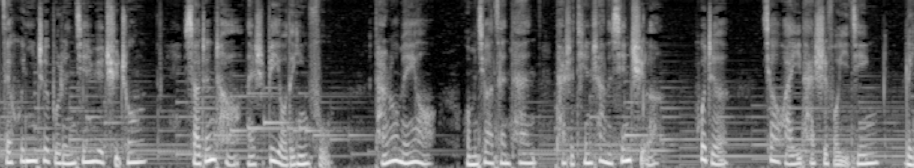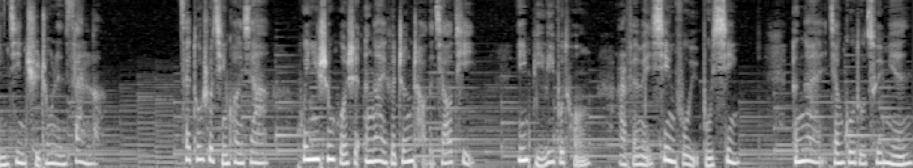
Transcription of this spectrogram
在婚姻这部人间乐曲中，小争吵乃是必有的音符。倘若没有，我们就要赞叹它是天上的仙曲了，或者较怀疑它是否已经临近曲终人散了。在多数情况下，婚姻生活是恩爱和争吵的交替，因比例不同而分为幸福与不幸。恩爱将孤独催眠。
